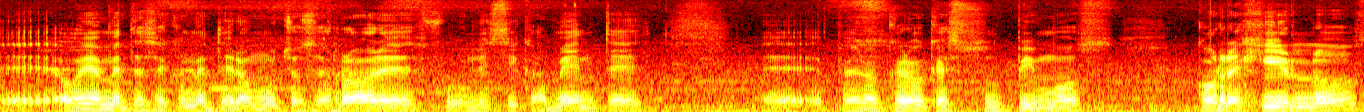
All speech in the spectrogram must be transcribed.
eh, obviamente se cometieron muchos errores futbolísticamente, eh, pero creo que supimos corregirlos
